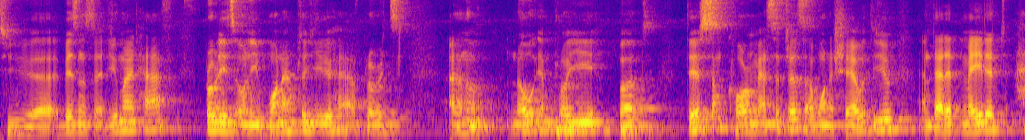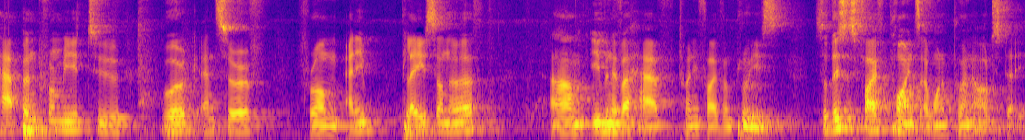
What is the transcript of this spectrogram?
to uh, a business that you might have. Probably it's only one employee you have. Probably it's, I don't know, no employee, but there's some core messages I want to share with you, and that it made it happen for me to work and serve from any place on earth, um, even if I have 25 employees. So this is five points I want to point out today.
